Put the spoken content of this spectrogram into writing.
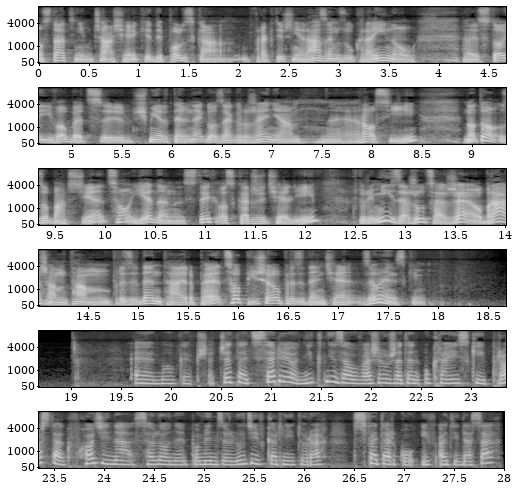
ostatnim czasie, kiedy Polska praktycznie razem z Ukrainą e, stoi wobec e, śmiertelnego zagrożenia e, Rosji, no to zobaczcie, co jeden z tych oskarżycieli który mi zarzuca, że obrażam tam prezydenta RP, co pisze o prezydencie Zełenskim. E, mogę przeczytać. Serio, nikt nie zauważył, że ten ukraiński prostak wchodzi na salony pomiędzy ludzi w garniturach, w sweterku i w adidasach?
